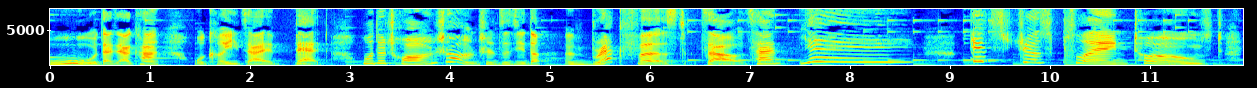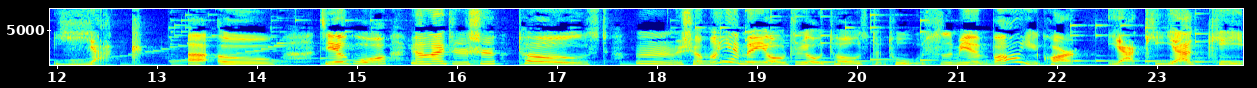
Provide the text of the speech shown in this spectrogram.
呜，大家看，我可以在 bed 我的床上吃自己的嗯 breakfast 早餐，耶！It's just plain toast. Yuck. Uh oh. 结果原来只是 toast，嗯，什么也没有，只有 toast 吐司面包一块儿。Yucky yucky，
